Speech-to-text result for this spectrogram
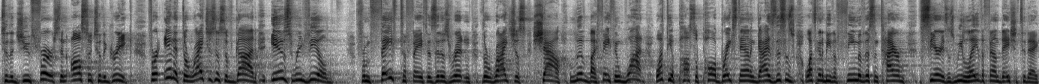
to the Jew first, and also to the Greek. For in it the righteousness of God is revealed from faith to faith, as it is written, the righteous shall live by faith. And what, what the Apostle Paul breaks down, and guys, this is what's going to be the theme of this entire series as we lay the foundation today.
